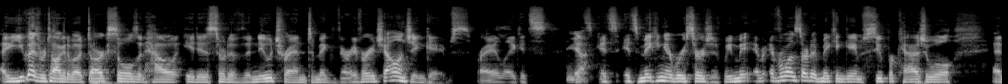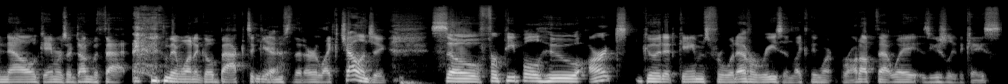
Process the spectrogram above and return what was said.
you guys were talking about Dark Souls and how it is sort of the new trend to make very very challenging games, right? Like it's Yeah. it's it's it's making a resurgence. We everyone started making games super casual, and now gamers are done with that. they want to go back to Yeah. games that are like challenging. So for people who aren't good at games for whatever reason, like they weren't brought up that way, is usually the case.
